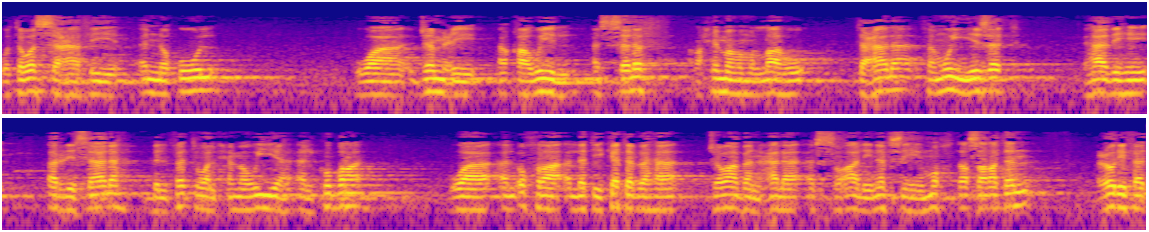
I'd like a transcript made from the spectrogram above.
وتوسع في النقول وجمع أقاويل السلف رحمهم الله تعالى فميزت هذه الرسالة بالفتوى الحموية الكبرى والأخرى التي كتبها جوابا على السؤال نفسه مختصرة عرفت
